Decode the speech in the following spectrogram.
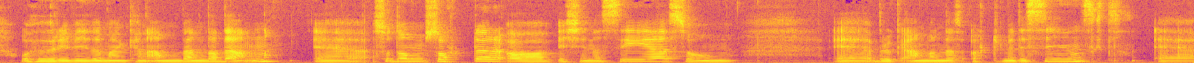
och huruvida man kan använda den. Eh, så de sorter av echinacea som eh, brukar användas örtmedicinskt. Eh,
